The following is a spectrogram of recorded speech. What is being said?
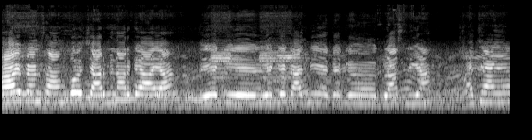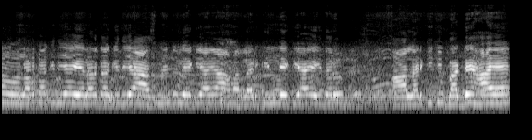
हाय फ्रेंड्स हमको चार मीनार के आया एक एक एक आदमी एक एक ग्लास लिया अच्छा है वो लड़का की दिया ये लड़का की दिया हस्बैंड लेके आया हमारे लड़की ने लेके आया इधर आ, लड़की की बर्थडे है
